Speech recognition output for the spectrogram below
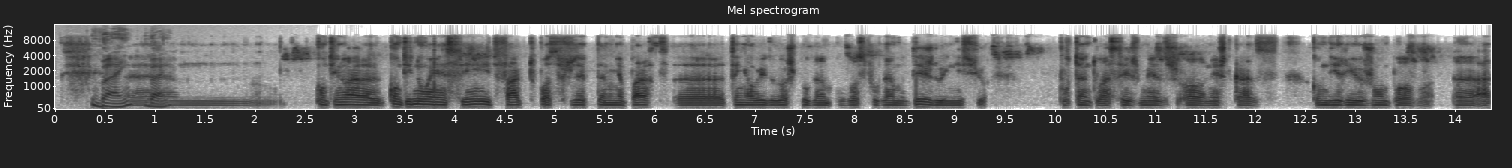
Bem, bem. Continuar, continuem assim e de facto posso dizer que da minha parte uh, tenho ouvido o vosso, programa, o vosso programa desde o início, portanto há seis meses, ou neste caso, como diria o João Póvoa, uh, há,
